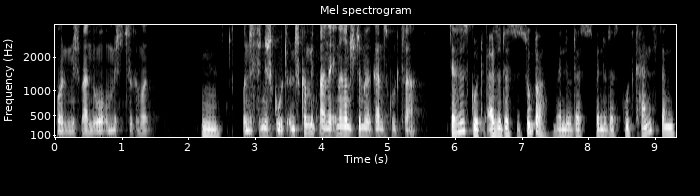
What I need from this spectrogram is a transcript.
und mich mal nur um mich zu kümmern. Hm. Und das finde ich gut. Und ich komme mit meiner inneren Stimme ganz gut klar. Das ist gut. Also das ist super, wenn du das, wenn du das gut kannst. Dann.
